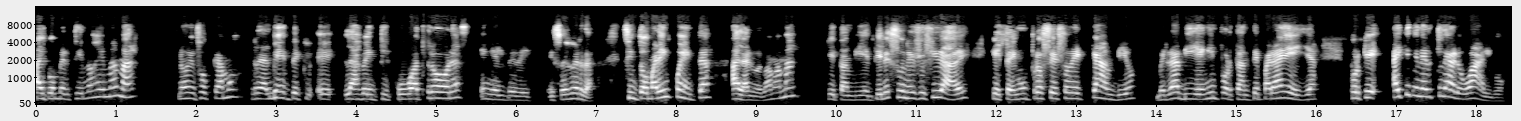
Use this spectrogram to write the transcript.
al convertirnos en mamá, nos enfocamos realmente eh, las 24 horas en el bebé, eso es verdad, sin tomar en cuenta a la nueva mamá, que también tiene sus necesidades, que está en un proceso de cambio, ¿verdad? Bien importante para ella, porque hay que tener claro algo,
